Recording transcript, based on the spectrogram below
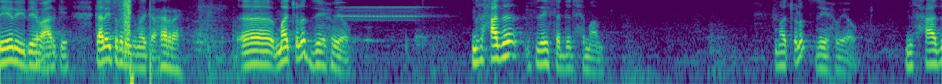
ነይሩ እዩ ደብ ዓርቂ ካልኣይ ትክደግመካ ሕራይ ማጭሎት ዘይሕዮ ምስ ሓዘ ዘይሰድድ ሕማም ማጭሎት ዘይሕዮ ምስ ሓዘ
